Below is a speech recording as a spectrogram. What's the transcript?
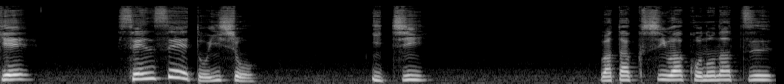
下、先生と遺書。一、私はこの夏、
